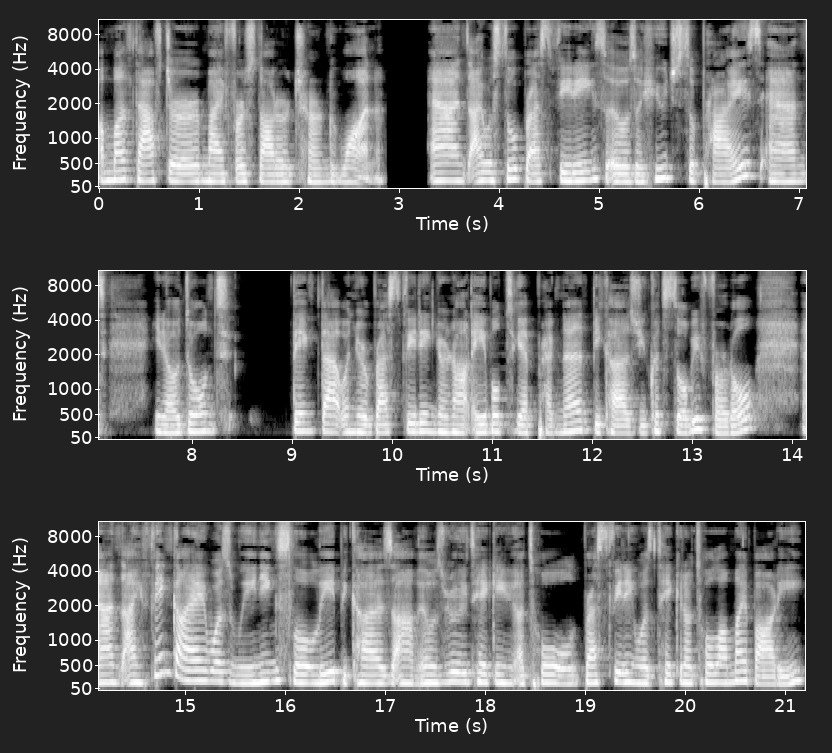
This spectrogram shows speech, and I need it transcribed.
a month after my first daughter turned one. And I was still breastfeeding, so it was a huge surprise. And, you know, don't think that when you're breastfeeding, you're not able to get pregnant because you could still be fertile. And I think I was weaning slowly because um, it was really taking a toll. Breastfeeding was taking a toll on my body.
